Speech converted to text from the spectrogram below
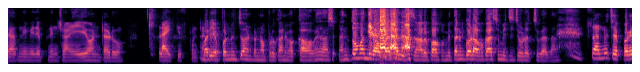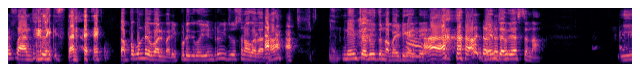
చేత నీ మీద ఎప్పటి నుంచో అని ఏయో అంటాడు. లైక్ తీసుకుంటాను మరి ఎప్పటి నుంచో అంటున్నప్పుడు కానీ ఒక్క అవకాశం ఎంతో మందికి అవకాశాలు ఇస్తున్నారు పాపం. ఇతనికి కూడా అవకాశం ఇచ్చి చూడొచ్చు కదా. సార్ నువ్వు చెప్పగా సాయంత్రం ఇస్తాను. తప్పకుండా ఇవ్వాలి మరి. ఇప్పుడు ఇదిగో ఇంటర్వ్యూ చూస్తున్నావు కదా నేను చదువుతున్నా బయటికి అయితే. నేను చదివేస్తున్నా. ఈ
